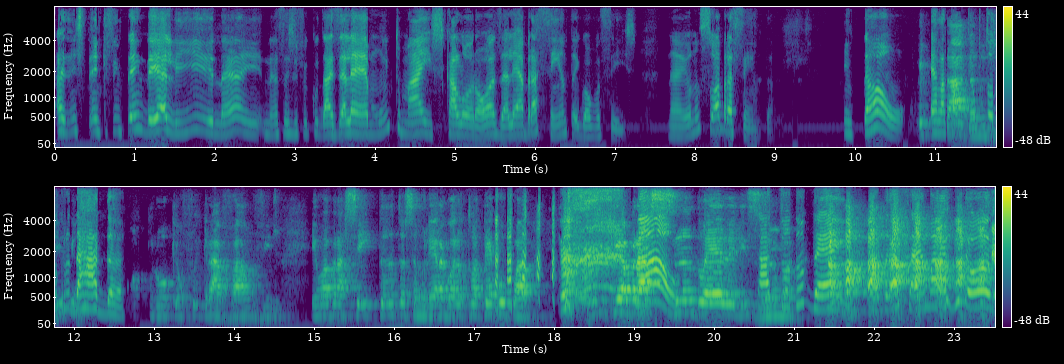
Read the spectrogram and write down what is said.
a gente tem que se entender ali, né, nessas dificuldades. Ela é muito mais calorosa, ela é abracenta igual vocês, né? Eu não sou abracenta. Então, Coitada, ela tá o tempo todo grudada. Que, que eu fui gravar um vídeo. Eu abracei tanto essa mulher, agora eu tô até culpado. Fiquei abraçando Não, ela, Elisama. Tá tudo bem. Abraçar é maravilhoso.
